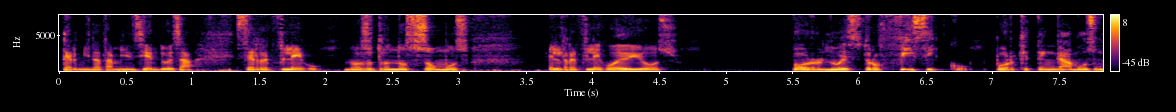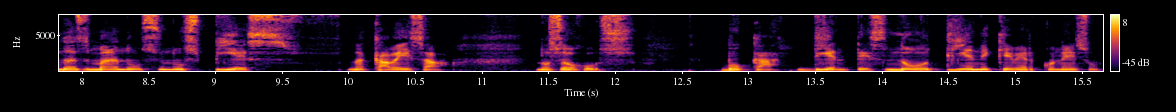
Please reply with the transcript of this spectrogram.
termina también siendo, esa, ese reflejo. Nosotros no somos el reflejo de Dios, por nuestro físico, porque tengamos unas manos, unos pies, una cabeza, unos ojos, boca, dientes, no tiene que ver con eso.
